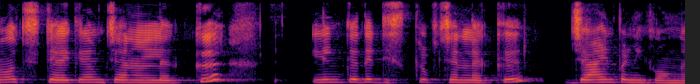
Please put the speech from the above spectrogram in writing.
நோட்ஸ் டெலிகிராம் சேனலுக்கு லிங்க் இது டிஸ்கிரிப்ஷனில் இருக்குது ஜாயின் பண்ணிக்கோங்க.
